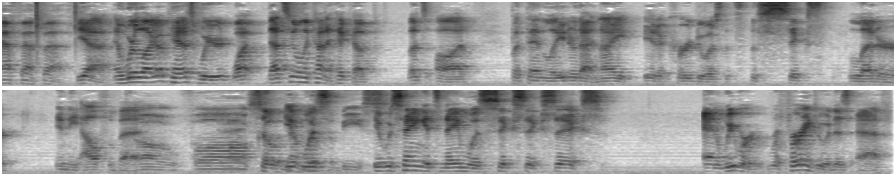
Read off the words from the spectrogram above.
FFF. Yeah, and we're like, okay, that's weird. What? That's the only kind of hiccup. That's odd. But then later that night, it occurred to us that's the sixth letter in the alphabet. Oh fuck! so it was the beast. it was saying its name was six six six, and we were referring to it as F.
